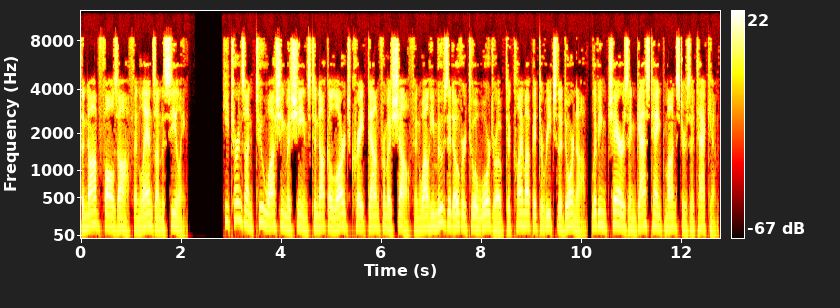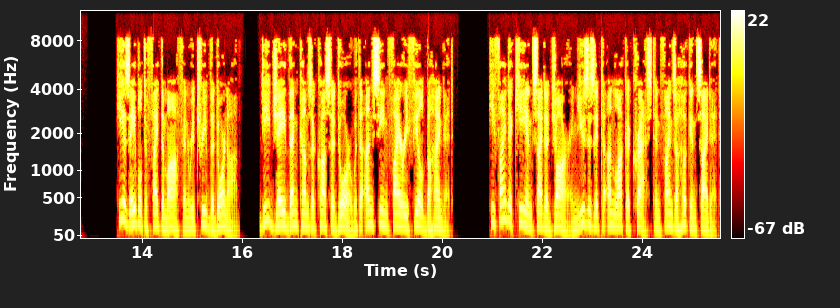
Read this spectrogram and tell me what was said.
the knob falls off and lands on the ceiling. He turns on two washing machines to knock a large crate down from a shelf and while he moves it over to a wardrobe to climb up it to reach the doorknob, living chairs and gas tank monsters attack him. He is able to fight them off and retrieve the doorknob. DJ then comes across a door with a unseen fiery field behind it. He find a key inside a jar and uses it to unlock a crest and finds a hook inside it.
